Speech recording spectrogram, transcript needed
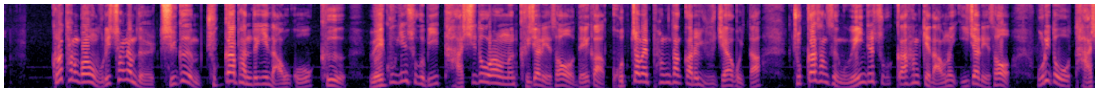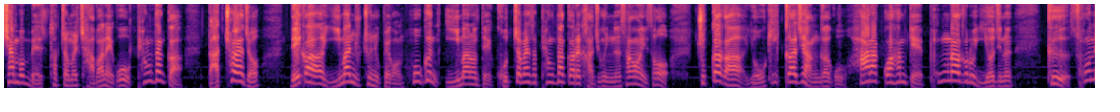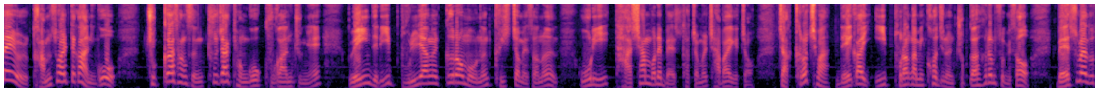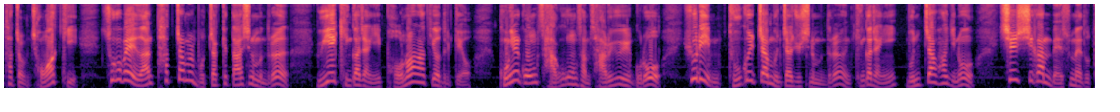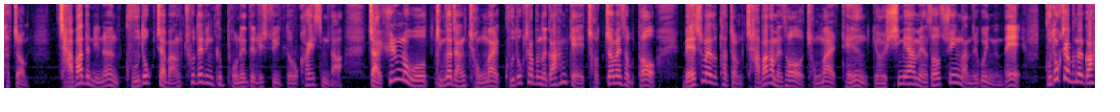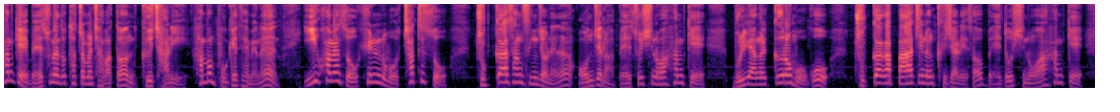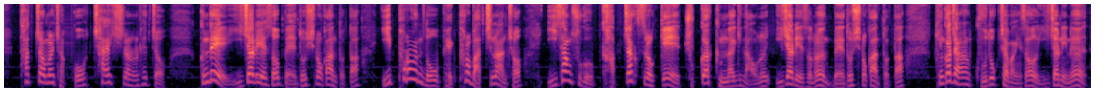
그렇다는 건 우리 시청자분들 지금 주가 반등이 나오고 그 외국인 수급이 다시 돌아오는 그 자리에서 내가 고점의 평단가를 유지하고 있다. 주가 상승 외인들 수급과 함께 나오는 이 자리에서 우리도 다시 한번 매수 타점을 잡아내고 평단가 낮춰야죠. 내가 26,600원 혹은 2만 원대 고점에서 평단가를 가지고 있는 상황에서 주가가 여기까지 안 가고 하락과 함께 폭락으로 이어지는 그 손해율 감소할 때가 아니고 주가 상승 투자 경고 구간 중에 외인들이 물량을 끌어모으는 그 시점에서는 우리 다시 한 번의 매수 타점을 잡아야겠죠. 자, 그렇지만 내가 이 불안감이 커지는 주가 흐름 속에서 매수 매도 타점 정확히 수급에 의한 타점을 못 잡겠다 하시는 분들은 위에 김 과장이 번호 하나 띄워드릴게요. 010-4903-4619로 휴림 두 글자 문자 주시는 분들은 김 과장이 문자 확인 후 실시간 매수 매도 타점 잡아드리는 구독자방 초대 링크 보내드릴 수 있도록 하겠습니다. 자, 휴림로봇 김과장 정말 구독자분들과 함께 저점에서부터 매수 매도 타점 잡아가면서 정말 대응 열심히 하면서 수익 만들고 있는데 구독자분들과 함께 매수 매도 타점을 잡았던 그 자리 한번 보게 되면은 이 화면 속 휴림로봇 차트 속 주가 상승 전에는 언제나 매수 신호와 함께 물량을 끌어모으고 주가가 빠지는 그 자리에서 매도 신호와 함께 타점을 잡고 차익 실현을 했죠. 근데 이 자리에서 매도 신호가 안 떴다? 이 프로그램도 100% 맞지는 않죠. 이상 수급 갑작스럽게 주가 급락이 나오는 이 자리에서는 매도 신호가 안 떴다. 김 과장 구독자방에서 이 자리는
